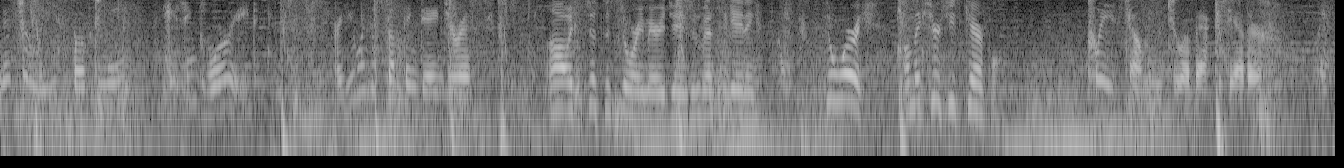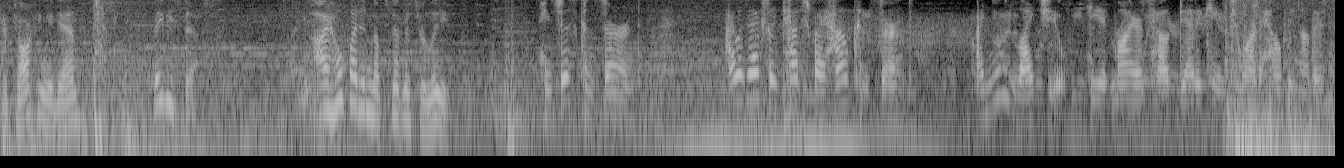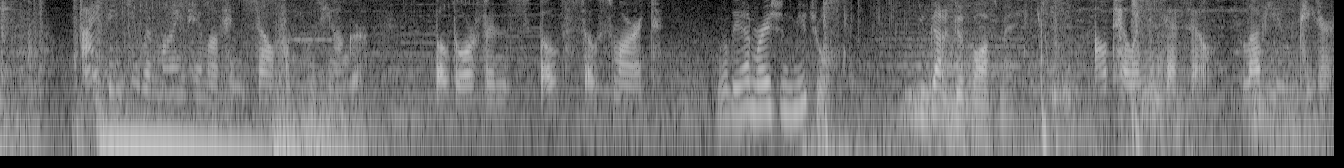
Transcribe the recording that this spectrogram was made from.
Mr. Lee spoke to me. He seemed worried. Are you into something dangerous? Oh, it's just a story Mary Jane's investigating. Don't worry. I'll make sure she's careful. Please tell me you two are back together. We're talking again. Baby steps. I hope I didn't upset Mr. Lee. He's just concerned. I was actually touched by how concerned. I knew he liked you. He admires how dedicated you are to helping others. I think you remind him of himself when he was younger. Both orphans, both so smart. Well, the admiration's mutual. You've got a good boss, May. I'll tell him you said so. Love you, Peter.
